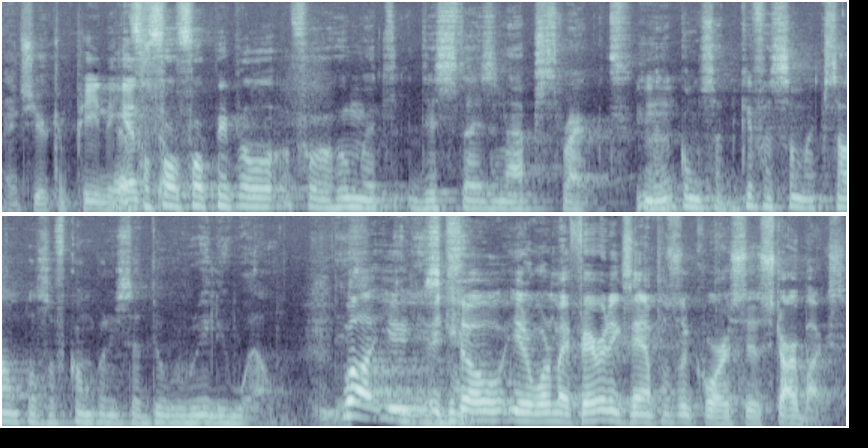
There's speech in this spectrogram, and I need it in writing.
Right? So you're competing Yeah, for, for, for people for whom it, this stays an abstract uh, Mm-hmm. concept, give us some examples of companies that do really well. this- Well, you, in this game. so you know, one of my favorite examples, of course, is Starbucks.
